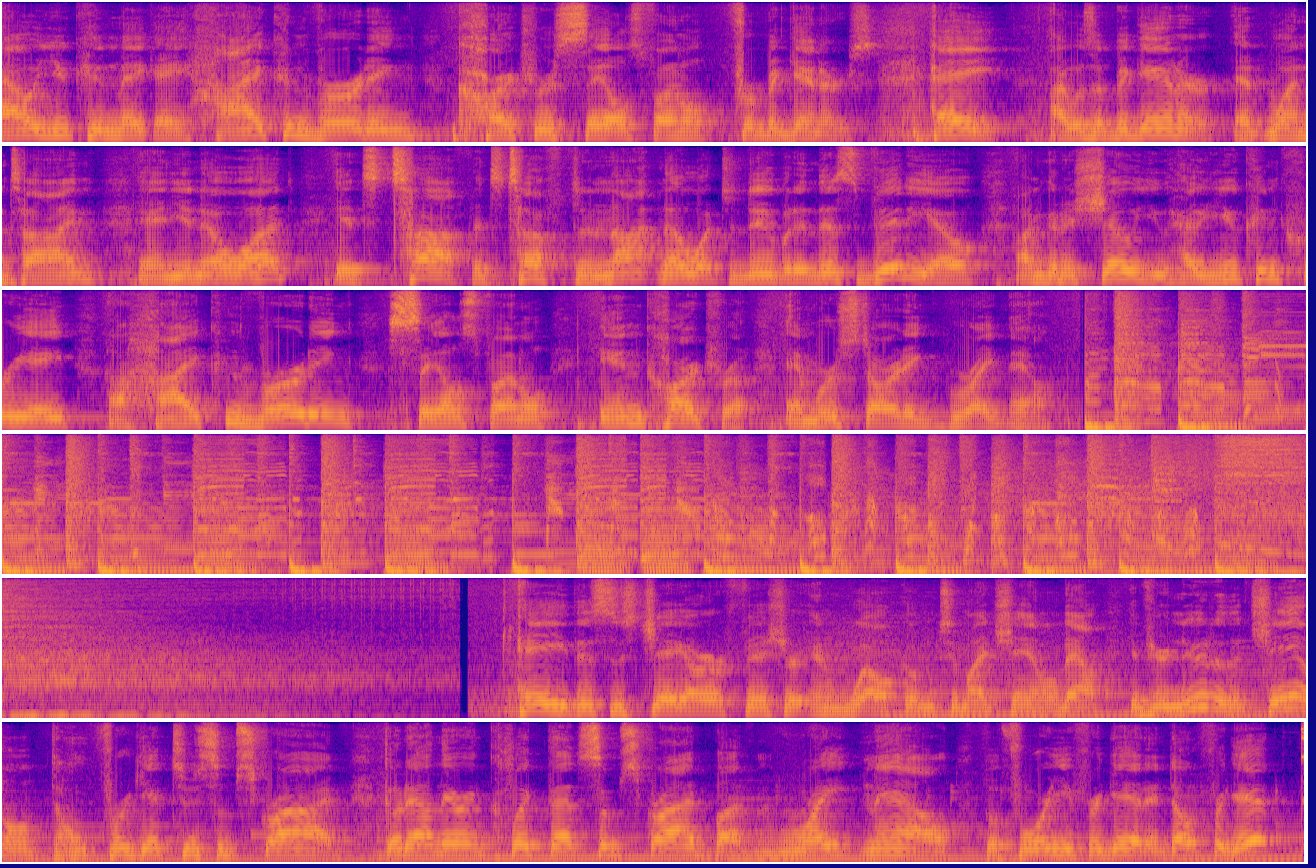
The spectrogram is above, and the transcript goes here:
how you can make a high converting Kartra sales funnel for beginners. Hey I was a beginner at one time and you know what? It's tough. It's tough to not know what to do but in this video I'm going to show you how you can create a high converting sales funnel in Kartra and we're starting right now hey this is JR Fisher and welcome to my channel. Now if you're new to the channel don't forget to subscribe. Go down there and click that subscribe button right now before you forget. And don't forget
